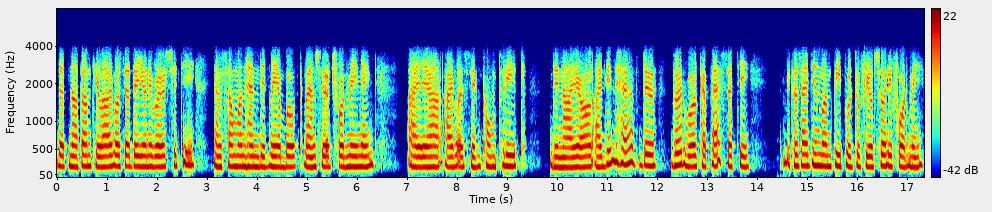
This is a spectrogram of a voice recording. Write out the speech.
that not until I was at the university and someone handed me a book, Man's Search for Meaning, I uh, I was in complete denial. I didn't have the verbal capacity because I didn't want people to feel sorry for me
